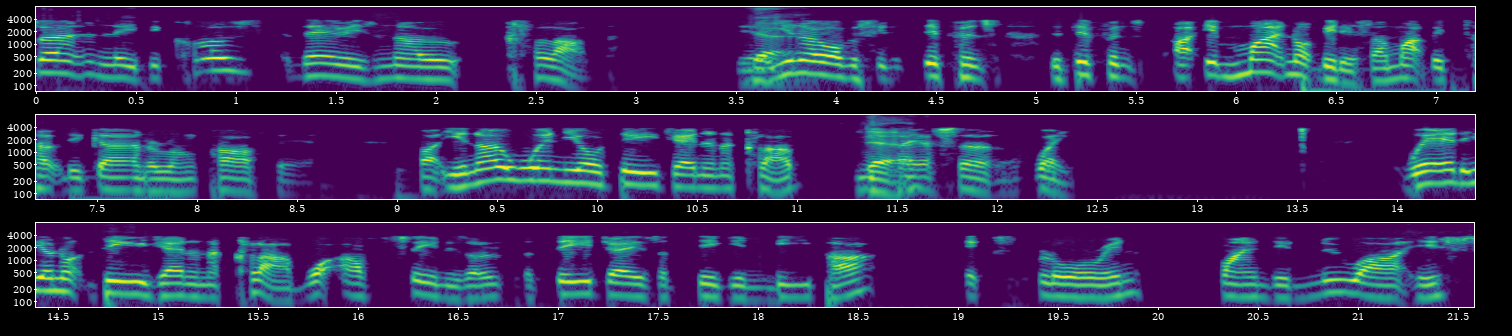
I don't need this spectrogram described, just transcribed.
certainly because there is no club. Yeah. You know, obviously the difference. The difference. Uh, it might not be this. I might be totally going the wrong path here. But you know, when you're DJing in a club, you Yeah. play a certain way. Where you're not DJing in a club, what I've seen is a, the DJs are digging deeper, exploring, finding new artists,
